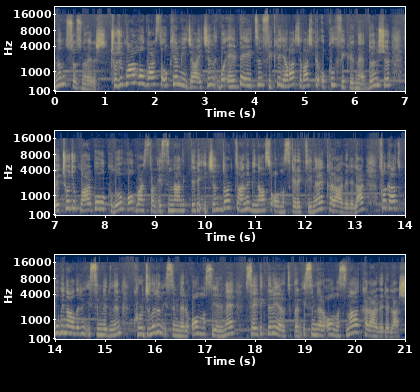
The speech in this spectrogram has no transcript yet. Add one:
olacaklarının sözünü verir. Çocuklar Hogwarts'ta okuyamayacağı için bu evde eğitim fikri yavaş yavaş bir okul fikrine dönüşür ve çocuklar bu okulu Hogwarts'tan esinlendikleri için 4 tane binası olması gerektiğine karar verirler. Fakat bu binaların isimlerinin kurucuların isimleri olması yerine sevdikleri yaratıkların isimleri olmasına karar verirler.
